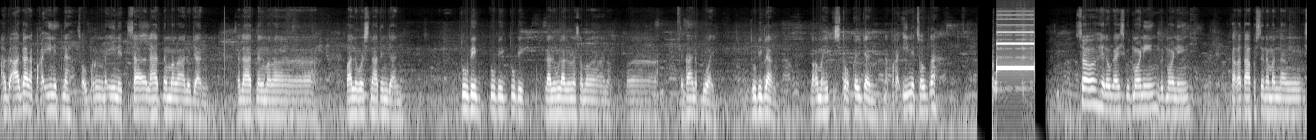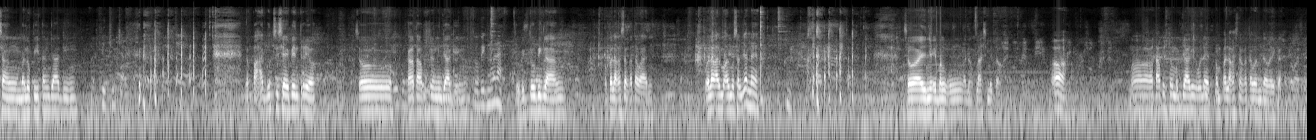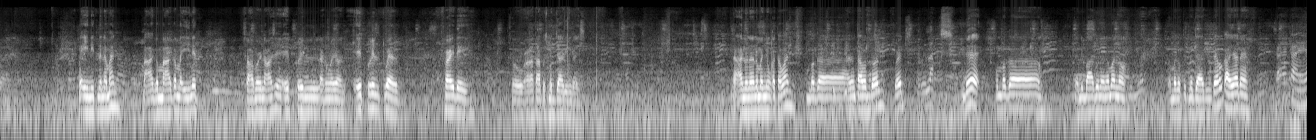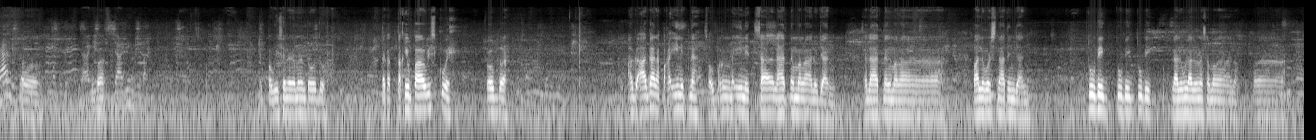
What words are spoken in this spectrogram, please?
aga-aga, napakainit na. Sobrang mainit sa lahat ng mga ano dyan. Sa lahat ng mga followers natin dyan. Tubig, tubig, tubig. Lalong-lalo na sa mga ano, mga naghahanap buhay. Tubig lang. Baka mahit stroke kayo dyan. Napakainit sobra. So, hello guys. Good morning. Good morning. Kakatapos na naman ng isang malupitang jogging. Napagod si 7-3 oh. So, kakatapos lang ng jogging. Tubig muna. Tubig-tubig lang. Papalakas ng katawan. Walang almo-almusal dyan eh. so, ayun yung ibang kong ano, classmate oh. Ah. Makakatapos lang mag-jogging ulit. Pampalakas ng katawan daw eh. Mainit na naman. Maaga maaga mainit. Summer na kasi. April, ano ngayon? April 12. Friday. So, kakatapos mag-jogging guys. Na ano na naman yung katawan. Kumbaga, anong tawag doon? Webs? Relax. Hindi. Kumbaga, nanibago na naman, no? Na malupit na jogging. Pero kaya na. eh. Kaya, kaya yan. Oo. Jogging, Diba? jogging. Diba? Nagpawisan na naman ng todo. Tagaktak yung pawis ko eh. Sobra. Aga-aga, napakainit na. Sobrang mainit sa lahat ng mga ano dyan. Sa lahat ng mga followers natin dyan. Tubig, tubig, tubig. Lalong-lalo na sa mga ano, mga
